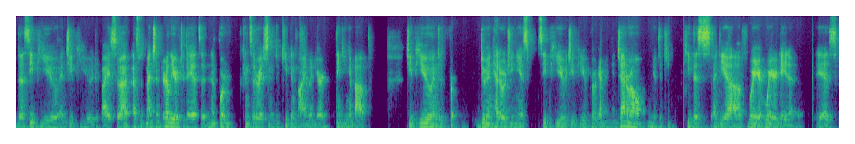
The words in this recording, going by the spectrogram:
the CPU and GPU device. So as was mentioned earlier today, it's an important consideration to keep in mind when you're thinking about GPU and just doing heterogeneous CPU, GPU programming in general. You have to keep keep this idea of where your where your data is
